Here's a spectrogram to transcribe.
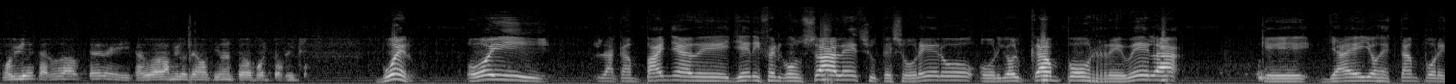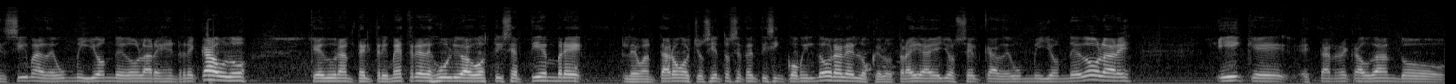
Muy bien, saludos a ustedes y saludos a los amigos de Noticiero en todo Puerto Rico. Bueno, hoy la campaña de Jennifer González, su tesorero Oriol Campos, revela que ya ellos están por encima de un millón de dólares en recaudo, que durante el trimestre de julio, agosto y septiembre levantaron 875 mil dólares, lo que lo trae a ellos cerca de un millón de dólares y que están recaudando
